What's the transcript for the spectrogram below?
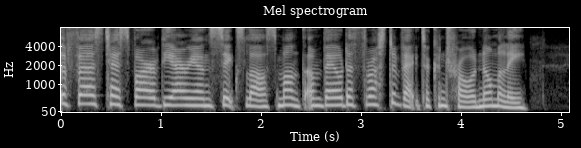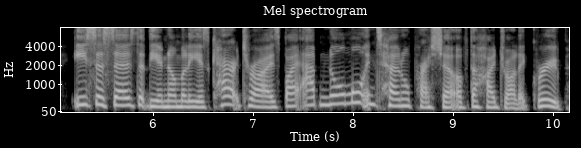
The first test fire of the Ariane 6 last month unveiled a thruster vector control anomaly. ESA says that the anomaly is characterized by abnormal internal pressure of the hydraulic group.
